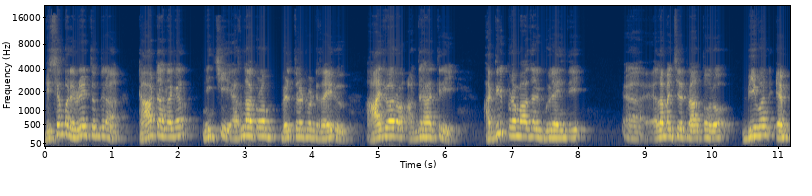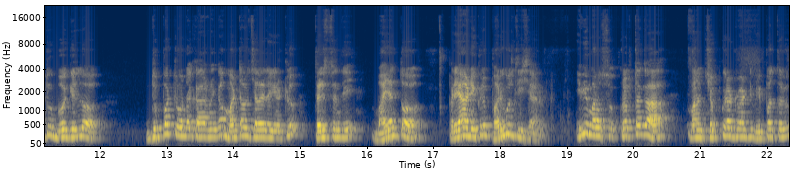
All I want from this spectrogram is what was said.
డిసెంబర్ ఇరవై తొమ్మిదిన టాటా నగర్ నుంచి ఎర్నాకుళం వెళ్తున్నటువంటి రైలు ఆదివారం అర్ధరాత్రి అగ్ని ప్రమాదానికి గురైంది ఎలమంచిల ప్రాంతంలో బి వన్ ఎం టూ బోగిల్లో దుప్పట్లు ఉన్న కారణంగా మంటలు చెలరేగినట్లు తెలుస్తుంది. భయంతో ప్రయాణికులు పరుగులు తీశారు. ఇవి మనం క్లుప్తంగా మనం చెప్పుకున్నటువంటి విపత్తులు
